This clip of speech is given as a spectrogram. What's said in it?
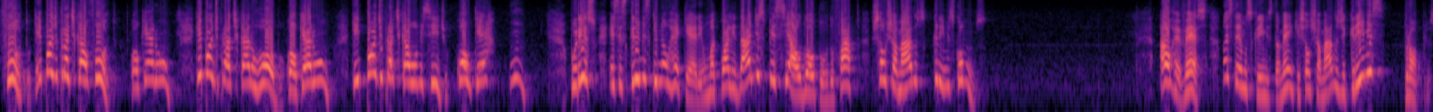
furto. Quem pode praticar o furto? Qualquer um. Quem pode praticar o roubo? Qualquer um. Quem pode praticar o homicídio? Qualquer um. Por isso, esses crimes que não requerem uma qualidade especial do autor do fato são chamados crimes comuns. Ao revés, nós temos crimes também que são chamados de crimes próprios.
